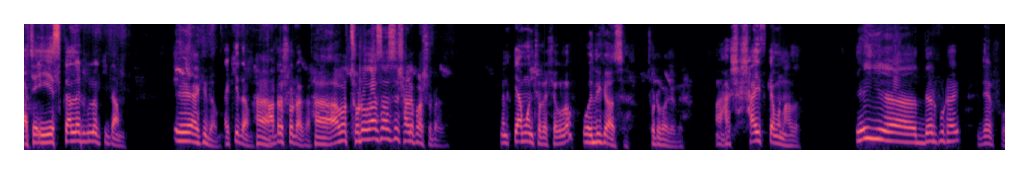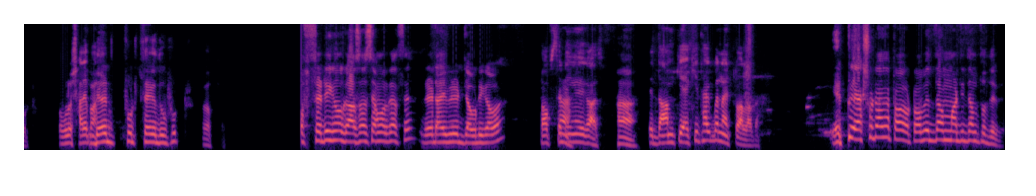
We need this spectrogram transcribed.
আচ্ছা এই স্কারলেটগুলো কি দাম? এ একই দাম। একই দাম? হ্যাঁ। আঠারোশো টাকা। হ্যাঁ আবার ছোট গাছ আছে সাড়ে পাঁচশো টাকা। মানে কেমন ছোট সেগুলো? ওইদিকে আছে ছোট প্যাকেটে সাইজ কেমন হবে? এই দেড় ফুট হাইট দেড় ফুট। ওগুলো সাড়ে পাঁচ দেড় ফুট? থেকে দু ফুট। ওকে অফ সেটিং ও গাছ আছে আমার কাছে রেড হাইব্রিড জাউটি গাবা টপ সেটিং এর গাছ? হ্যাঁ। এর দাম কি একই থাকবে না একটু আলাদা? একটু একশো টাকা টবের দাম মাটির দাম তো দেবে।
